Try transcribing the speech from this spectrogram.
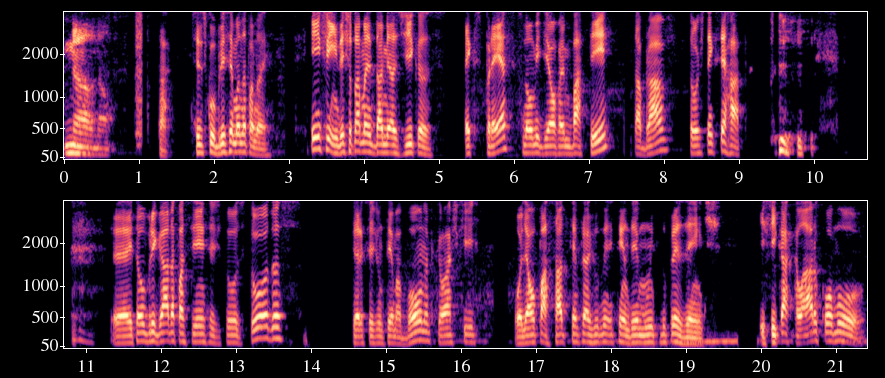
Não, não. Tá. Se descobrir, você manda pra nós. Enfim, deixa eu dar minhas dicas express, senão o Miguel vai me bater, tá bravo. Então hoje tem que ser rápido. é, então, obrigado a paciência de todos e todas. Espero que seja um tema bom, né? Porque eu acho que olhar o passado sempre ajuda a entender muito do presente. E fica claro como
